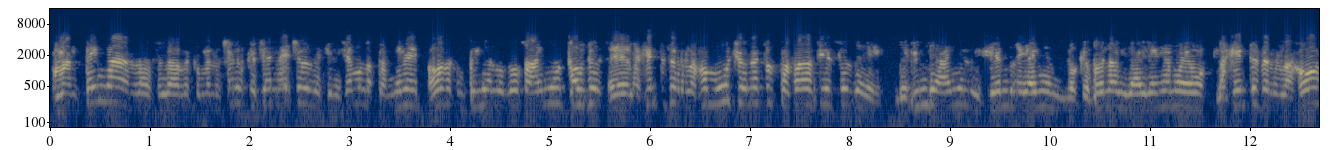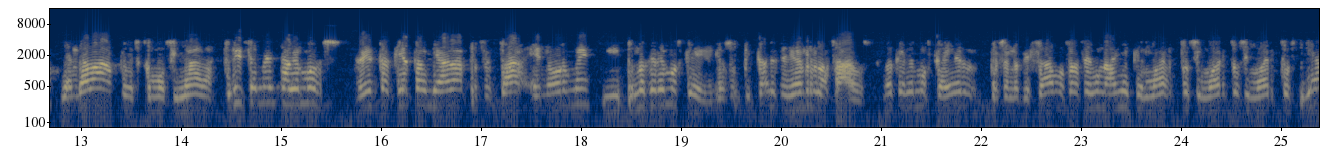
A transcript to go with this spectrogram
mantenga las, las recomendaciones que se han hecho desde que iniciamos la pandemia, vamos a cumplir ya los dos años, entonces eh, la gente se relajó mucho en estas pasadas fiestas de, de fin de año, diciembre y año, lo que fue Navidad y Año Nuevo, la gente se relajó y andaba pues como si nada. Tristemente vemos esta fiesta oleada pues está enorme y pues no queremos que los hospitales se vean relajados, no queremos caer pues en lo que estábamos hace un año que muertos y muertos y muertos. Ya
